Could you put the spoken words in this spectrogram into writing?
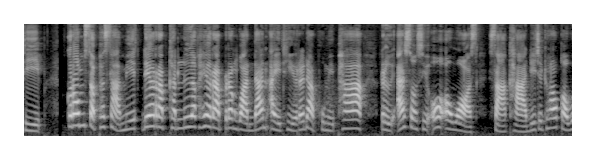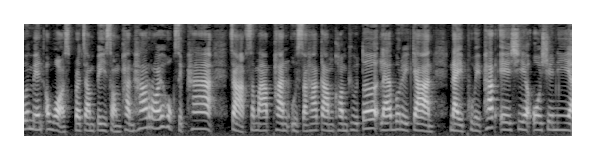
ชีพ กรมสรรพสามิตได้รับคัดเลือกให้รับรางวัลด้านไอทีระดับภูมิภาค หรือ Associo Awards สาขา Digital Government Awards ประจำปี 2565 จากสมาพันธ์อุตสาหกรรมคอมพิวเตอร์และบริการ ในภูมิภาคเอเชียโอเชียเนีย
